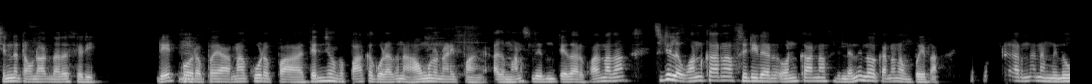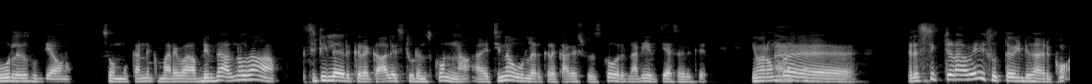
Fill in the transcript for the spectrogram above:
சின்ன டவுனா இருந்தாலும் சரி டேட். போறப்ப யாருன்னா கூட பா தெரிஞ்சவங்க பார்க்க கூடாதுன்னு அவங்களும் நினைப்பாங்க. அது மனசுல இருந்துட்டே தான் இருக்கும். அதனால தான் சிட்டில ஒன் கார்னர் ஆஃப் சிட்டில ஒன் கார்னர் ஆஃப் சிட்டில இருந்து இன்னொரு கார்னர் நம்ம போயிடலாம். ஊரா இருந்தா நம்ம இந்த ஊர்ல ஏதோ சுத்தி ஆகணும். ஸோ கண்ணுக்கு மறைவா அப்படி இருந்தா அதனால தான் சிட்டில இருக்கிற காலேஜ் ஸ்டூடெண்ட்ஸ்க்கும் சின்ன ஊர்ல இருக்கிற காலேஜ் ஸ்டூடெண்ட்ஸ்க்கும் ஒரு நிறைய வித்தியாசம் இருக்கு. இவன் ரொம்ப ரெஸ்ட்ரிக்டடாவே சுத்த வேண்டியதா இருக்கும்.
